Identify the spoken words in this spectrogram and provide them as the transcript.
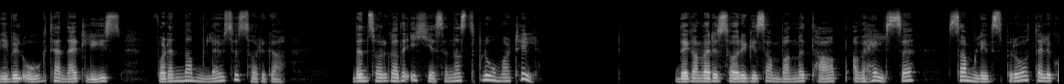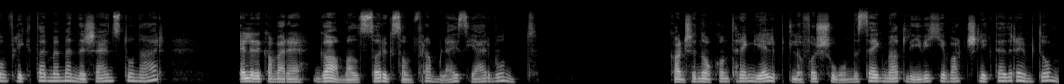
Vi vil òg tenne et lys for den navnløse sorga, den sorga det ikke sendast blomar til. Det kan være sorg i samband med tap av helse, samlivsbrudd eller konflikter med mennesker en stod nær, eller det kan være gamalsorg som framleis gjør vondt. Kanskje noen trenger hjelp til å forsone seg med at livet ikke vart slik de drømte om.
